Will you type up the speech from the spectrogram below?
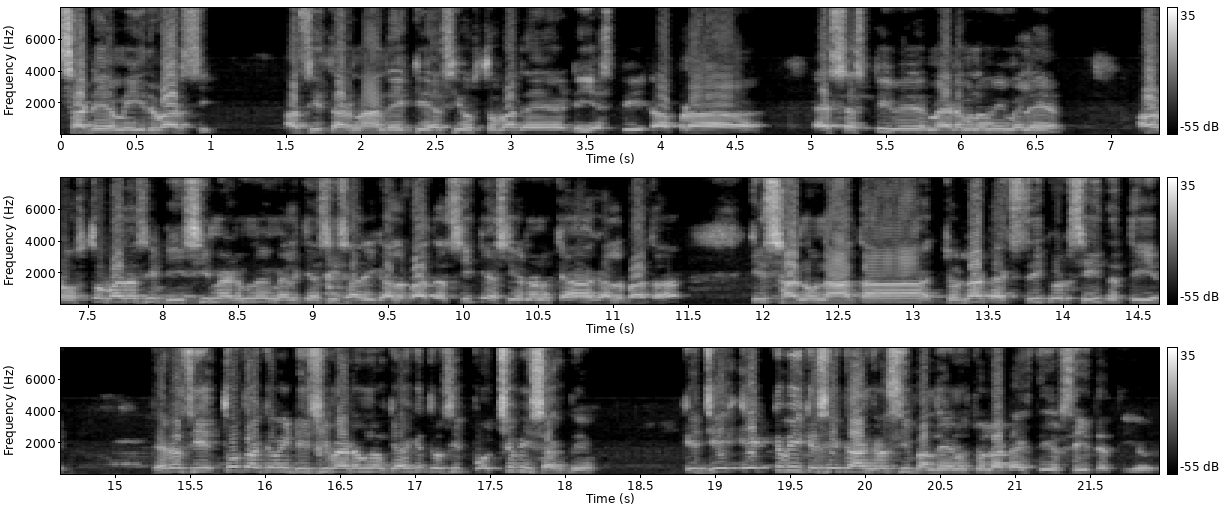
ਸਾਡੇ ਉਮੀਦਵਾਰ ਸੀ, ਅਸੀਂ ਧਰਨਾ ਦੇ ਕੇ ਅਸੀਂ ਉਸ ਤੋਂ ਬਾਅਦ ਡੀਐਸਪੀ ਆਪਣਾ ਐਸਐਸਪੀ ਮੈਡਮ ਨੂੰ ਵੀ ਮਿਲੇ ਆ ਔਰ ਉਸ ਤੋਂ ਬਾਅਦ ਅਸੀਂ ਡੀਸੀ ਮੈਡਮ ਨੂੰ ਵੀ ਮਿਲ ਕੇ ਅਸੀਂ ਸਾਰੀ ਗੱਲਬਾਤ ਦੱਸੀ ਕਿ ਅਸੀਂ ਉਹਨਾਂ ਨੂੰ ਕਿਹਾ ਗੱਲਬਾਤ ਆ ਕਿ ਸਾਨੂੰ ਨਾ ਤਾਂ ਚੁੱਲ੍ਹਾ ਟੈਕਸ ਦੀ ਕੋਈ ਰਸੀਦ ਦਿੱਤੀ ਹੈ, ਫਿਰ ਅਸੀਂ ਇੱਥੋਂ ਤੱਕ ਵੀ ਡੀਸੀ ਮੈਡਮ ਨੂੰ ਕਿਹਾ ਕਿ ਤੁਸੀਂ ਪੁੱਛ ਵੀ ਸਕਦੇ ਹੋ ਕਿ ਜੇ ਇੱਕ ਵੀ ਕਿਸੇ ਕਾਂਗਰਸੀ ਬੰਦੇ ਨੂੰ ਚੁੱਲ੍ਹਾ ਟੈਕਸ ਦੀ ਰਸੀਦ ਦਿੱਤੀ ਹੋਵੇ।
